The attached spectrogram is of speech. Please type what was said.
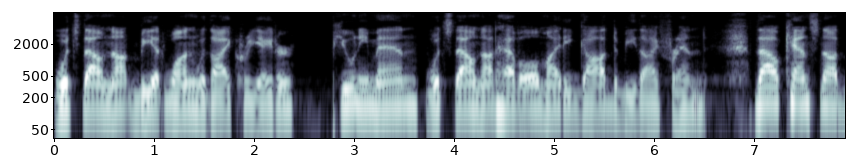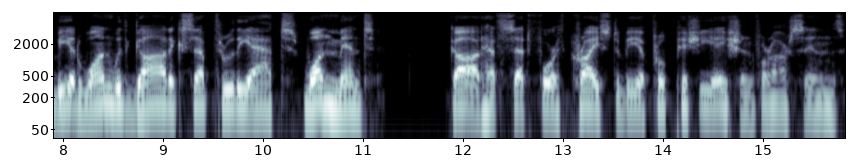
wouldst thou not be at one with thy Creator? Puny man, wouldst thou not have Almighty God to be thy friend? Thou canst not be at one with God except through the at one ment God hath set forth Christ to be a propitiation for our sins.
